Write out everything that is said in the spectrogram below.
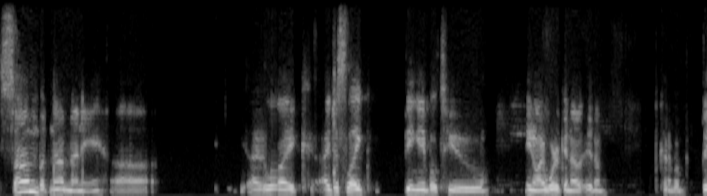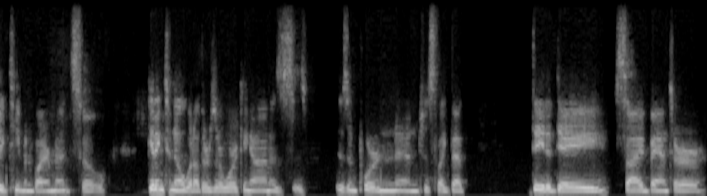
some, but not many. Uh, I like. I just like being able to, you know, I work in a in a kind of a big team environment, so getting to know what others are working on is is, is important and just like that day-to-day side banter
